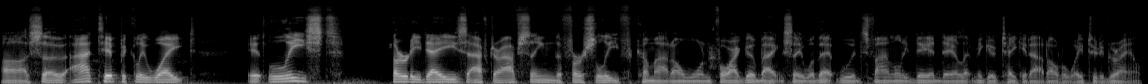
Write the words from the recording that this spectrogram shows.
Uh, so I typically wait at least 30 days after I've seen the first leaf come out on one before I go back and say, well, that wood's finally dead there. Let me go take it out all the way to the ground.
